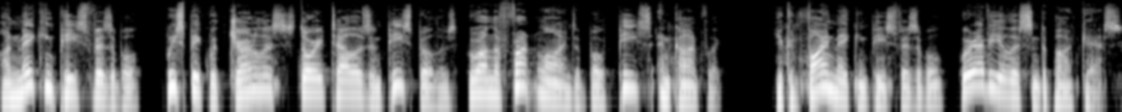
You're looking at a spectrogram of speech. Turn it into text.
On Making Peace Visible, we speak with journalists, storytellers, and peace builders who are on the front lines of both peace and conflict. You can find Making Peace Visible wherever you listen to podcasts.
